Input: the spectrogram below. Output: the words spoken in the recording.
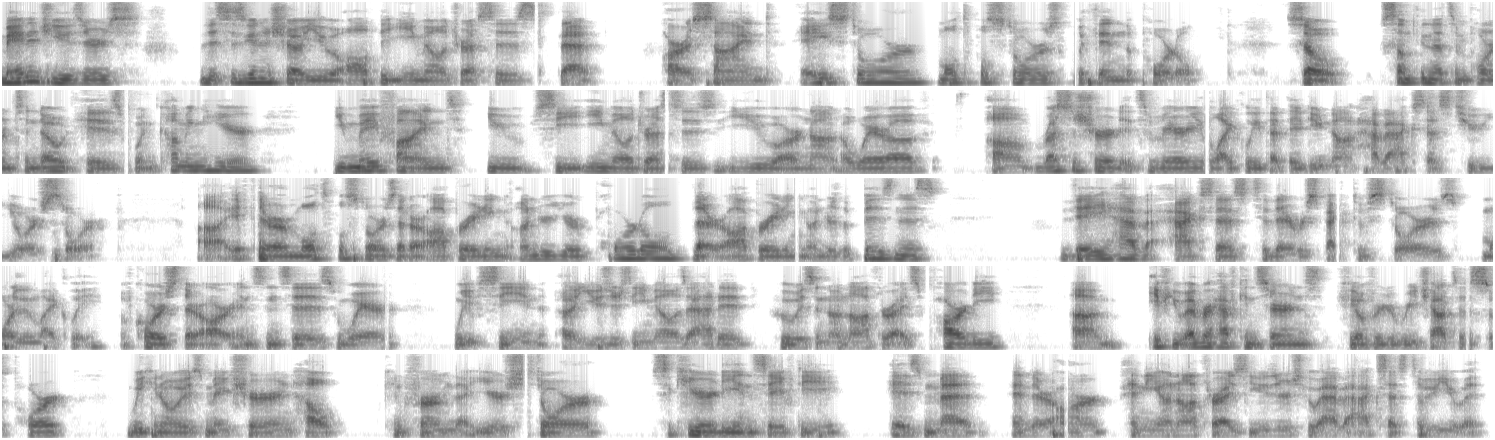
Manage users. This is going to show you all the email addresses that are assigned a store, multiple stores within the portal. So something that's important to note is when coming here, you may find you see email addresses you are not aware of. Um, rest assured, it's very likely that they do not have access to your store. Uh, if there are multiple stores that are operating under your portal, that are operating under the business, they have access to their respective stores more than likely. Of course, there are instances where we've seen a user's email is added who is an unauthorized party. Um, if you ever have concerns, feel free to reach out to support. We can always make sure and help confirm that your store security and safety is met and there aren't any unauthorized users who have access to view it.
